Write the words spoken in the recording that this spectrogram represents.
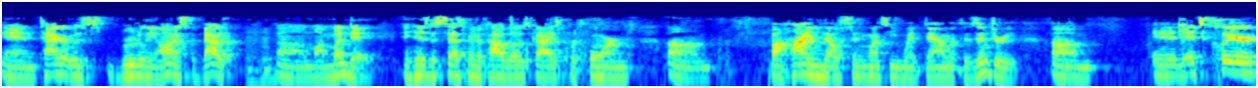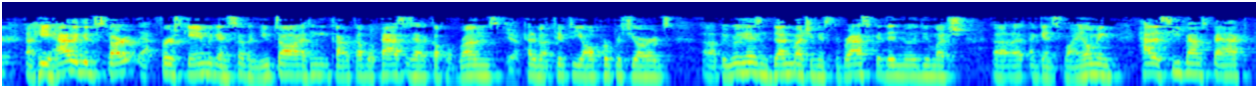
and Taggart was brutally honest about it um, on Monday in his assessment of how those guys performed um, behind Nelson once he went down with his injury. Um, and it's clear uh, he had a good start that first game against Southern Utah. I think he got a couple passes, had a couple runs, Yeah. had about 50 all-purpose yards, uh, but really hasn't done much against Nebraska. Didn't really do much uh, against Wyoming. How does he bounce back?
